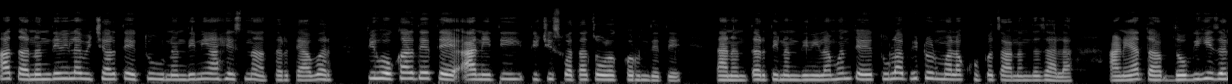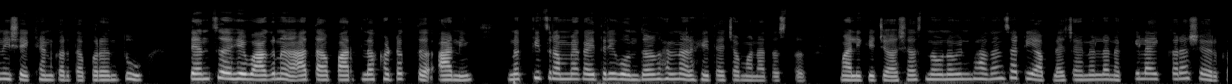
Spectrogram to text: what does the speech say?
आता नंदिनीला विचारते, "तू नंदिनी आहेस ना?" तर त्यावर ती होकार देते आणि ती तिची स्वतःच ओळख करून देते. त्यानंतर ती नंदिनीला म्हणते, "तुला भेटून मला खूपच आनंद झाला." आणि आता दोघीही जणी शेख्यान करतात. परंतु त्यांचं हे वागणं आता पार्थला खटकतं आणि नक्कीच रम्या काहीतरी गोंधळ घालणार हे त्याच्या मनात असतं. मालिकेच्या अशाच नवनवीन भागांसाठी आपल्या चॅनलला नक्की लाईक करा, शेअर करा.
